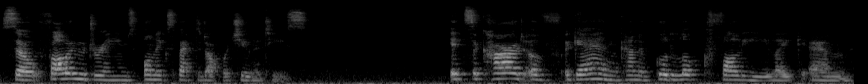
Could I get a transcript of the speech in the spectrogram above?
So follow your dreams, unexpected opportunities. It's a card of again kind of good luck, folly, like um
